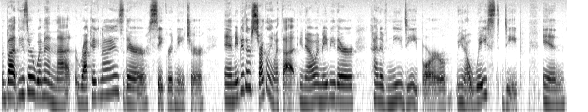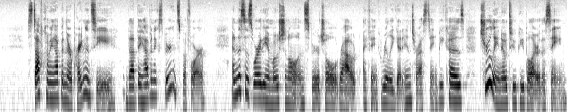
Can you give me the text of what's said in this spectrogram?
But these are women that recognize their sacred nature. And maybe they're struggling with that, you know, and maybe they're kind of knee deep or, you know, waist deep in stuff coming up in their pregnancy that they haven't experienced before. And this is where the emotional and spiritual route, I think, really get interesting because truly no two people are the same.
